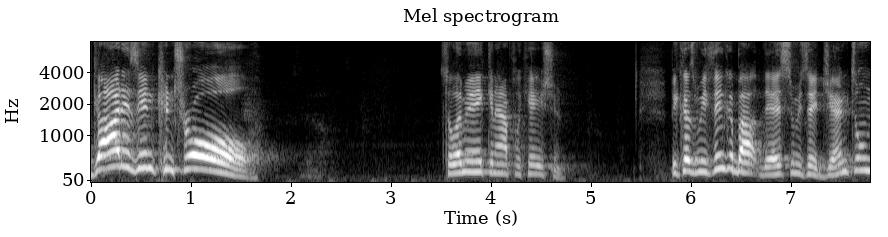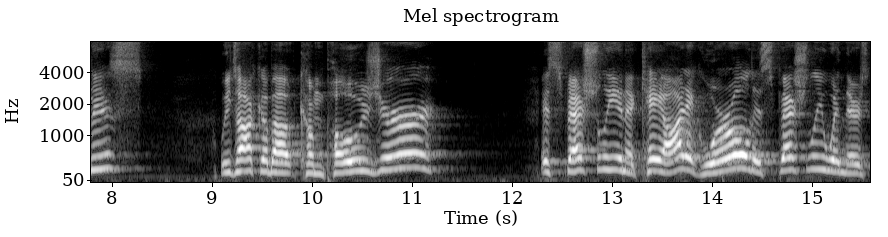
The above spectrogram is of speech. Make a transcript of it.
God is in control. So let me make an application. Because we think about this and we say gentleness, we talk about composure, especially in a chaotic world, especially when there's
